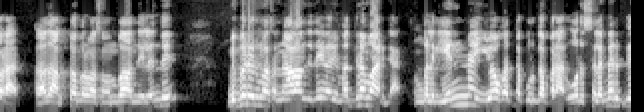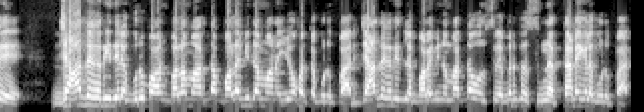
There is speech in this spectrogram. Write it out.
போறார். அதாவது அக்டோபர் மாசம் ஒன்பதாம் தேதியில இருந்து பிப்ரவரி மாசம் நாலாம் தேதி வரை வக்ரமா இருக்கார். உங்களுக்கு என்ன யோகத்தை கொடுக்க போறார்? ஒரு சில பேருக்கு ஜாதக ரீதியில குருபவன் பலமா இருந்தா பலவிதமான யோகத்தை கொடுப்பார். ஜாதக ரீதியில பலவீனமா இருந்தா ஒரு சில பேருக்கு சின்ன தடைகளை கொடுப்பார்.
